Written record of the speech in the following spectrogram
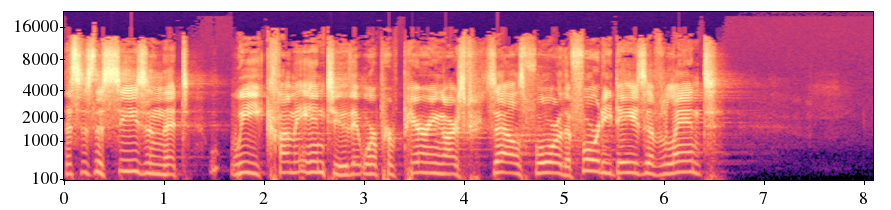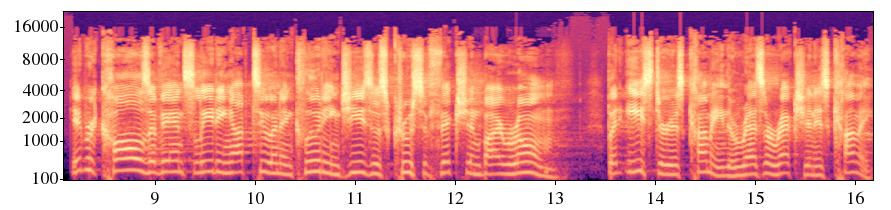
This is the season that we come into, that we're preparing ourselves for, the 40 days of Lent. It recalls events leading up to and including Jesus' crucifixion by Rome. But Easter is coming, the resurrection is coming.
